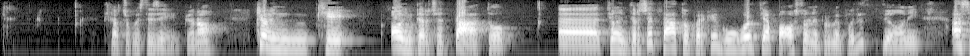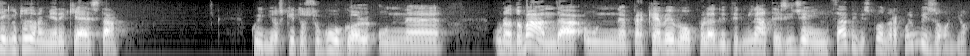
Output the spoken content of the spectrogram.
ti faccio questo esempio, no? Che ho, in, che ho intercettato, eh, ti ho intercettato perché Google ti ha posto nelle prime posizioni a seguito di una mia richiesta. Quindi ho scritto su Google un, eh, una domanda un, perché avevo quella determinata esigenza di rispondere a quel bisogno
